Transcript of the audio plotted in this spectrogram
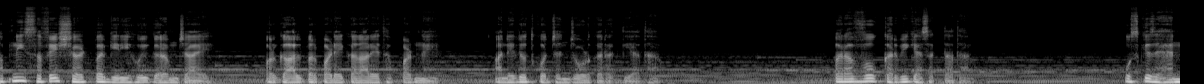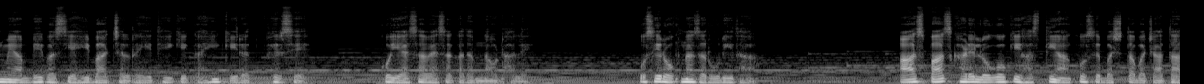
अपनी सफ़ेद शर्ट पर गिरी हुई गर्म चाय और गाल पर पड़े करारे थप्पड़ ने अनिरुद्ध को झंझोड़ कर रख दिया था। पर अब वो कर भी कह सकता था? उसके जहन में अब भी बस यही बात चल रही थी कि कहीं कीरत फिर से कोई ऐसा वैसा कदम ना उठा ले। उसे रोकना ज़रूरी था। आसपास खड़े लोगों की हस्ती आँखों से बचता बचाता,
